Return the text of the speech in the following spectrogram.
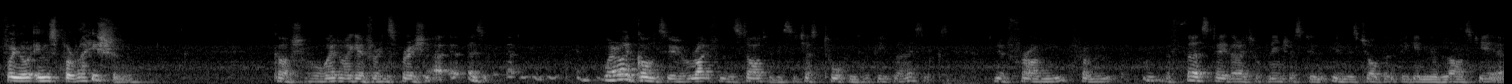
for your inspiration? Gosh, well, where do I go for inspiration? Uh, as, uh, where I've gone to right from the start of this is just talking to the people of Essex. You know, from from the first day that I took an interest in, in this job at the beginning of last year,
